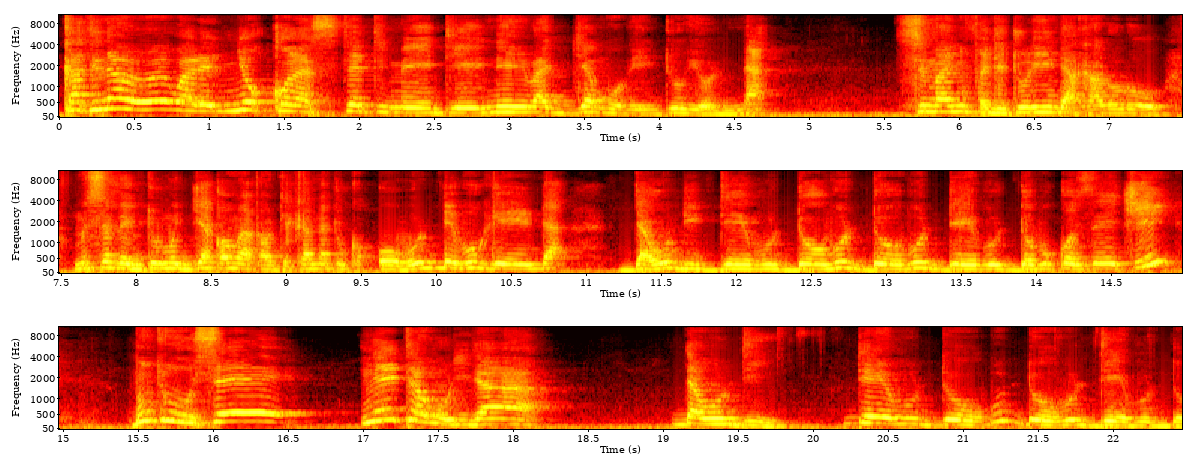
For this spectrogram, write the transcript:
kati nawe wewale nnyo okukola statement enebajja mu bintu byonna. Simanyi fe tetulinda kalulu. Museveni tumujjako nga kao tekanatuka obudde bugenda dawudi debudde obudde obudde budde bukoze eki butuuse netawulira dawudi debudde obudde obudde budde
